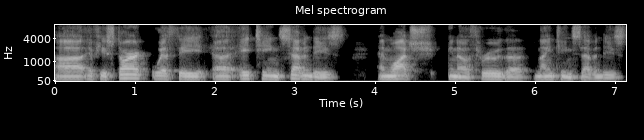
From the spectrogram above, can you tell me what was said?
Uh, if you start with the uh, 1870s and watch, you know, through the 1970s,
